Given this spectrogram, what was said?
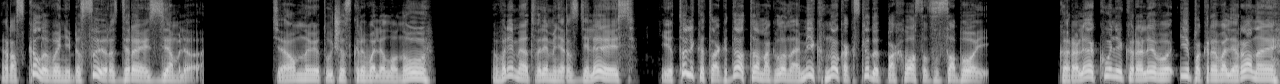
раскалывая небесы и раздирая землю. Тёмные тучи скрывали луну, время от времени разделяясь, и только тогда та могла на миг, но как следует похвастаться собой. Короля Куни королеву и покрывали раны,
